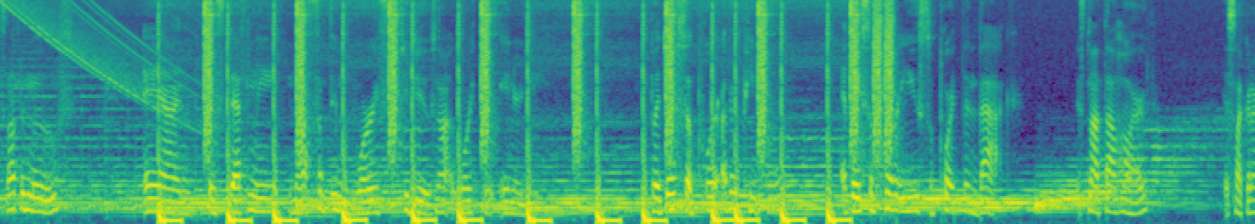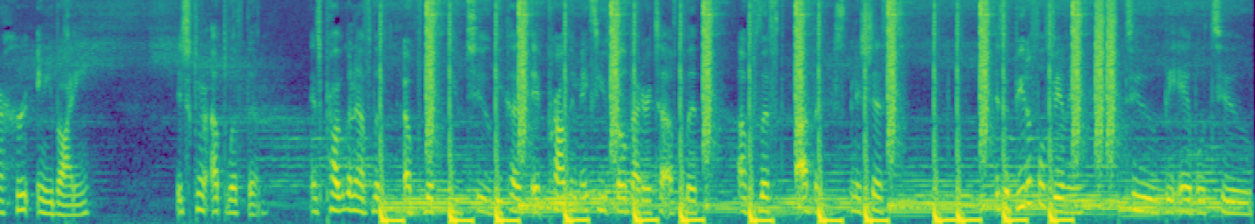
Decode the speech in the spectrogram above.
it's not the move and it's definitely not something worth to do. It's not worth your energy. But just support other people. If they support you, support them back. It's not that hard. It's not gonna hurt anybody. It's gonna uplift them. It's probably gonna uplift, uplift you too because it probably makes you feel better to uplift uplift others. And it's just it's a beautiful feeling to be able to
